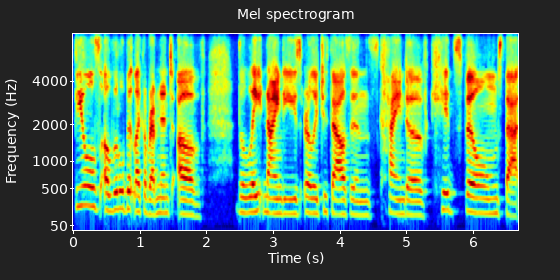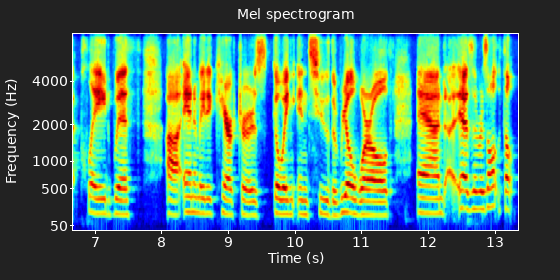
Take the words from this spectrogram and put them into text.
feels a little bit like a remnant of the late 90s, early 2000s kind of kids' films that played with uh, animated characters going into the real world. And as a result, it felt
